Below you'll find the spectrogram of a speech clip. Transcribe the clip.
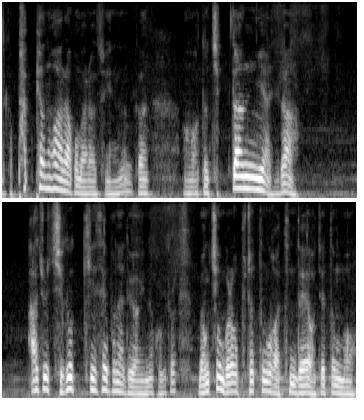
그러니까 파편화라고 말할 수 있는 그러니까 어, 떤 집단이 아니라 아주 지극히 세분화되어 있는 거기서 명칭은 뭐라고 붙였던 것 같은데 어쨌든 뭐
